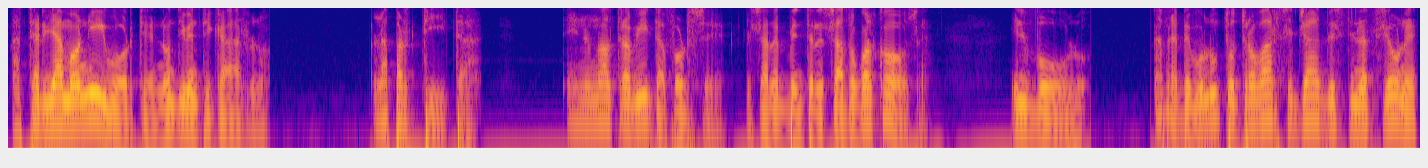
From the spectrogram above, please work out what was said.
Atterriamo a Newark, non dimenticarlo. La partita. In un'altra vita forse le sarebbe interessato qualcosa. Il volo. Avrebbe voluto trovarsi già a destinazione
